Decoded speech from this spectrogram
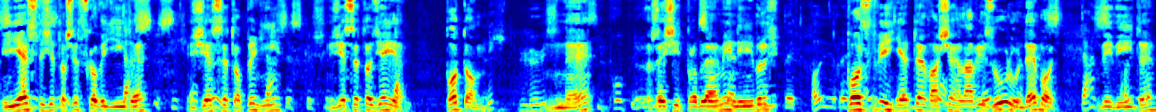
jestliže to všechno vidíte, že se to plní, že se to děje, potom ne řešit problémy, nýbrž pozdvihněte vaše hlavy zůru, neboť vy víte,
